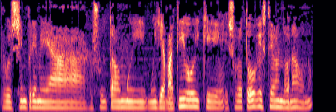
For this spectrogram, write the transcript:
pues siempre me ha resultado muy, muy llamativo y que sobre todo que esté abandonado, ¿no?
